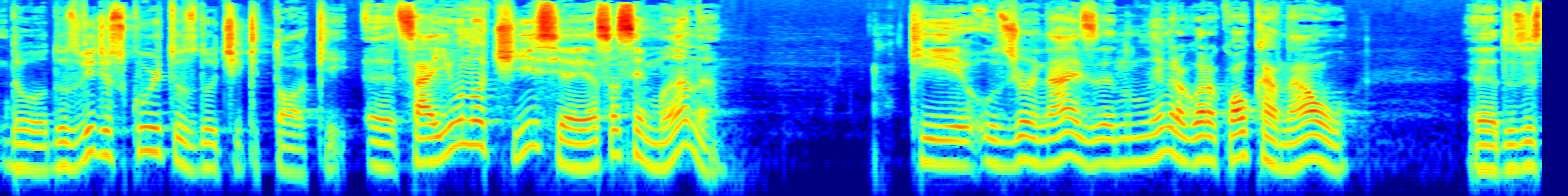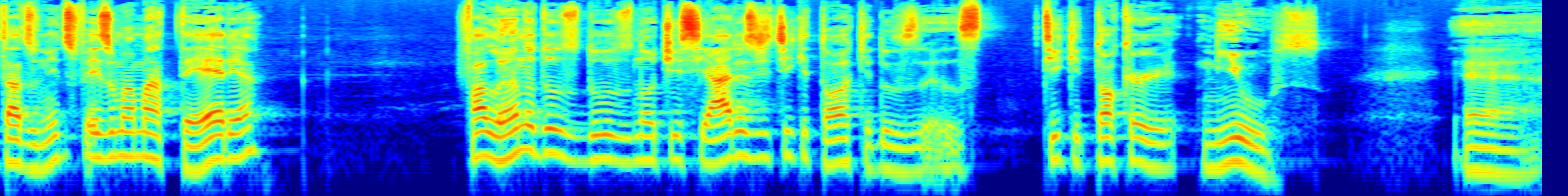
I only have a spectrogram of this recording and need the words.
do, dos vídeos curtos do TikTok. Uh, saiu notícia essa semana que os jornais, eu não lembro agora qual canal uh, dos Estados Unidos, fez uma matéria falando dos, dos noticiários de TikTok, dos TikToker News. É,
